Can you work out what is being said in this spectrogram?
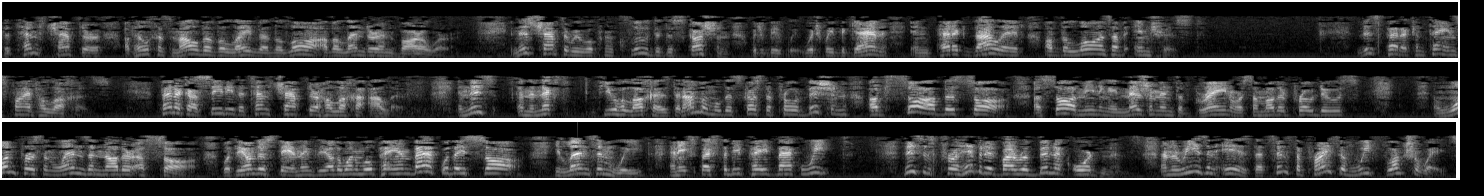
the tenth chapter of Hilchas Malva V'Leva, the law of a lender and borrower. In this chapter, we will conclude the discussion which we, which we began in Perek Dalid of the laws of interest. This Perek contains five halachas. Perek Asiri, the tenth chapter, halacha Aleph. In this and the next few halachas, the Rambam will discuss the prohibition of saw besaw. A saw meaning a measurement of grain or some other produce, and one person lends another a saw, with the understanding the other one will pay him back with a saw. He lends him wheat, and he expects to be paid back wheat. This is prohibited by rabbinic ordinance, and the reason is that since the price of wheat fluctuates,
